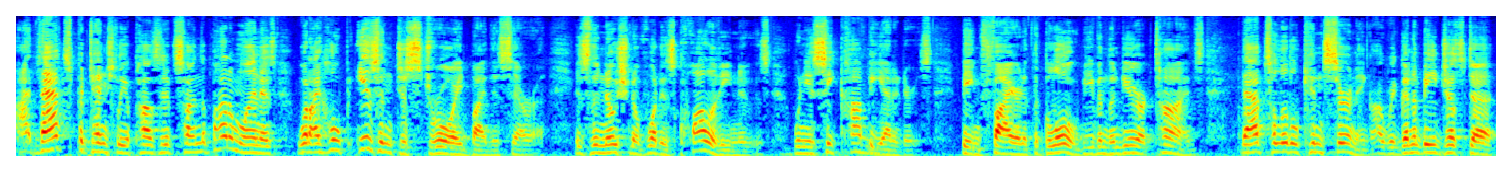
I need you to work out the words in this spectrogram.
uh, that's potentially a positive sign. The bottom line is what I hope isn't destroyed by this era is the notion of what is quality news. When you see copy editors being fired at the Globe, even the New York Times, that's a little concerning. Are we going to be just a,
